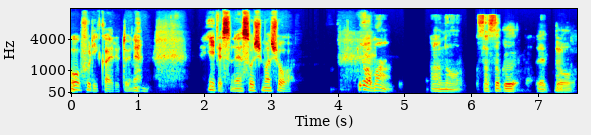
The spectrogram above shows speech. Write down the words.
を振り返るというね。いいですね。そうしましょではまあ、あの、早速、えっと、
